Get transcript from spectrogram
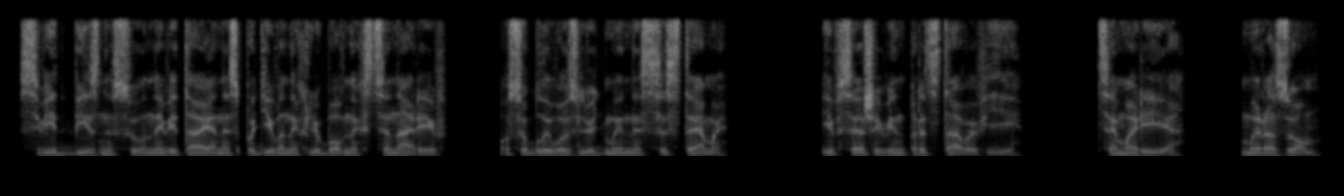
світ бізнесу не вітає несподіваних любовних сценаріїв, особливо з людьми не з системи. І все ж він представив її. Це Марія. Ми разом,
